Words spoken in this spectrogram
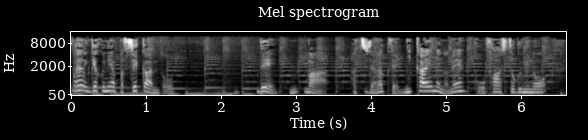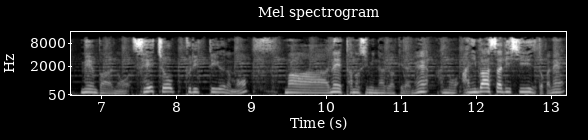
まあ、逆にやっぱセカンドで、まあ、初じゃなくて2回目のね、こう、ファースト組のメンバーの成長っぷりっていうのも、まあね、楽しみになるわけだよね。あの、アニバーサリーシリーズとかね、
